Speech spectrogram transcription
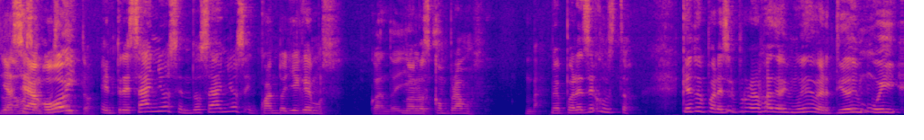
Nos Ya sea hoy, en tres años, en dos años, en cuando lleguemos. Cuando Nos lleguemos. los compramos. Va. Me parece justo. ¿Qué te pareció el programa de hoy? Muy divertido y muy...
